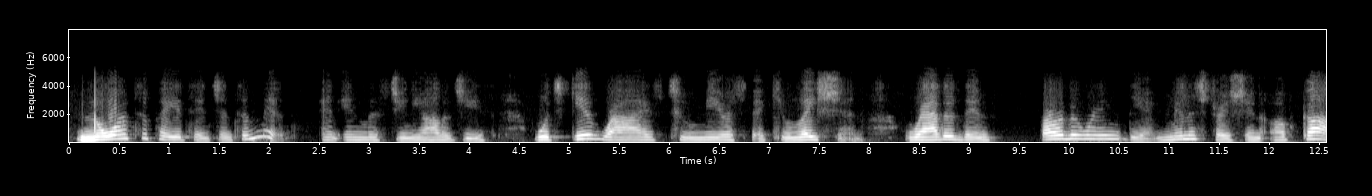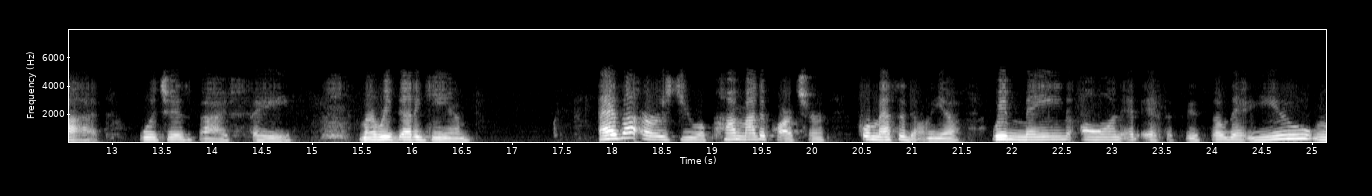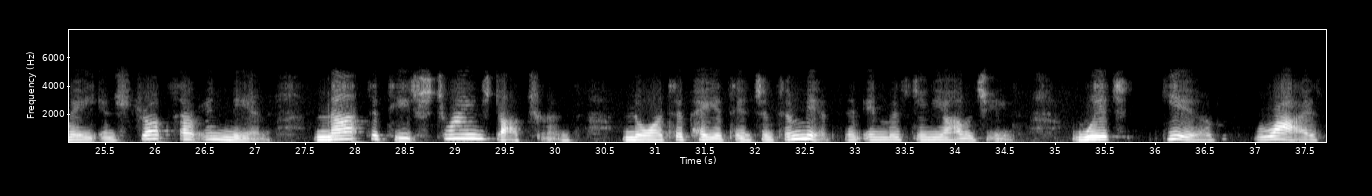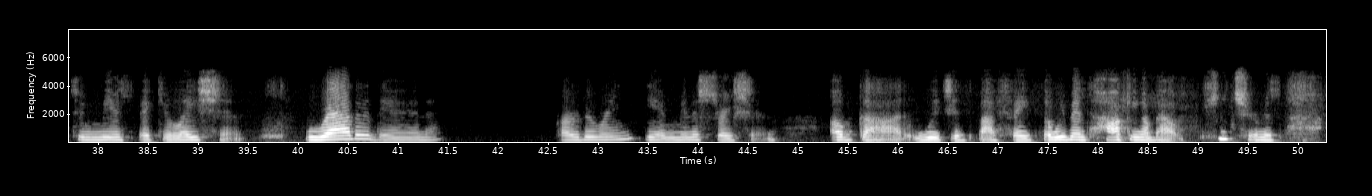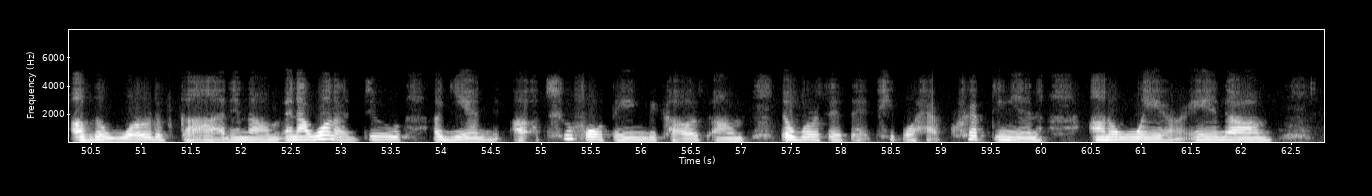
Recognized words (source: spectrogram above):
nor to pay attention to myths and endless genealogies, which give rise to mere speculation, rather than furthering the administration of God, which is by faith. I'm going to read that again. As I urged you upon my departure for Macedonia, remain on at Ephesus so that you may instruct certain men not to teach strange doctrines, nor to pay attention to myths and endless genealogies, which give rise to mere speculation, rather than furthering the administration of God, which is by faith. So we've been talking about teachers of the Word of God, and um, and I want to do again a twofold thing because um, the word says that people have crept in unaware, and um,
